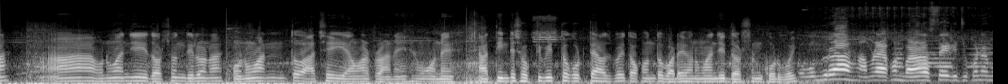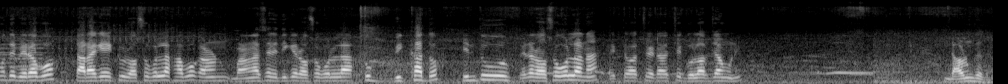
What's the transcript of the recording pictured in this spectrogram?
না। হনুমানজি দর্শন দিল না। হনুমান তো আছেই আমার প্রাণে, মনে। আর তিনটে শক্তিবৃত্ত করতে আসবোই, তখন তো বাড়ি হনুমানজির দর্শন করবোই। বন্ধুরা, আমরা এখন বানারস থেকে কিছুক্ষণের মধ্যে বেরোবো। তার আগে একটু রসগোল্লা খাব, কারণ বানারসের এদিকে রসগোল্লা খুব বিখ্যাত। কিন্তু এটা রসগোল্লা না, দেখতে পাচ্ছ, এটা হচ্ছে গোলাপ জামুনি। দারুণ খেতে।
